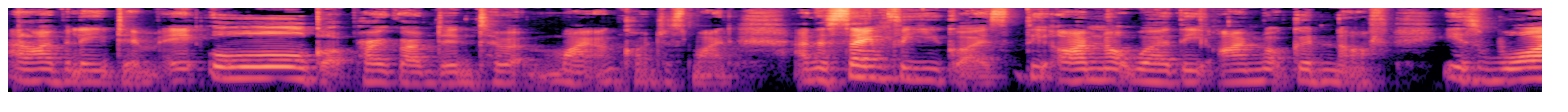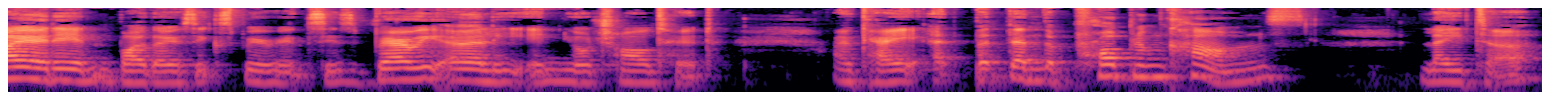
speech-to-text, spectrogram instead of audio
and I believed him. It all got programmed into my unconscious mind. And the same for you guys. The I'm not worthy, I'm not good enough is wired in by those experiences very early in your childhood. Okay, but then the problem comes later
